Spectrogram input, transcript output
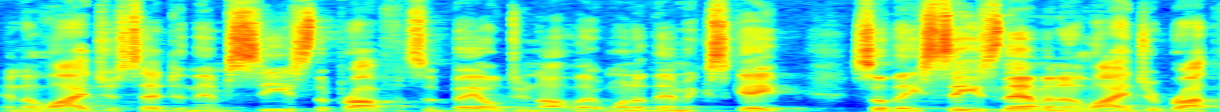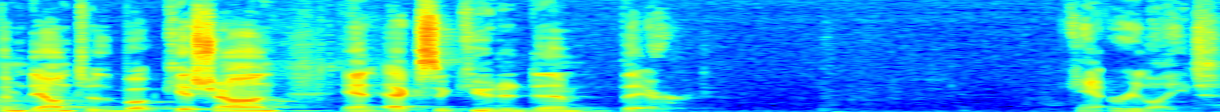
And Elijah said to them, Seize the prophets of Baal, do not let one of them escape. So they seized them, and Elijah brought them down to the brook Kishon and executed them there. Can't relate.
